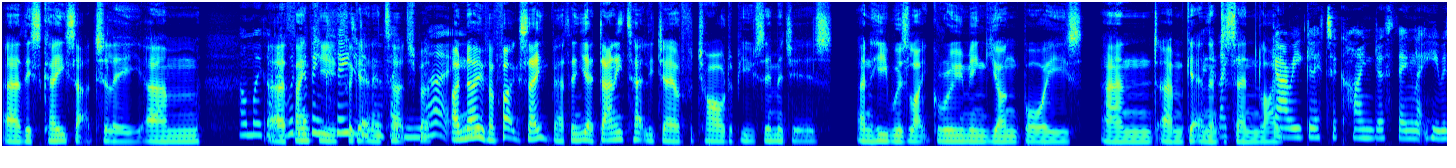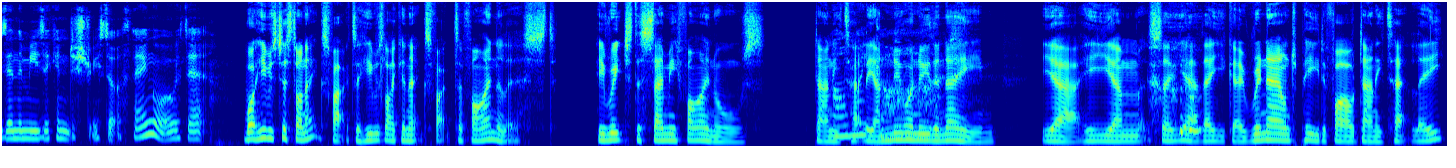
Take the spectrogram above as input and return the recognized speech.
Uh, this case actually. Um, Oh my god, Uh, thank you for getting in touch. But. I know, for fuck's sake, Beth. And yeah, Danny Tetley jailed for child abuse images. And he was like grooming young boys and um, getting Is them to like send like. Gary Glitter kind of thing, like he was in the music industry sort of thing, or was it? Well, he was just on X Factor. He was like an X Factor finalist. He reached the semi finals. Danny Oh Tetley. I knew I knew the name. Yeah, he. Um. So yeah, there you go. Renowned paedophile Danny Tetley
